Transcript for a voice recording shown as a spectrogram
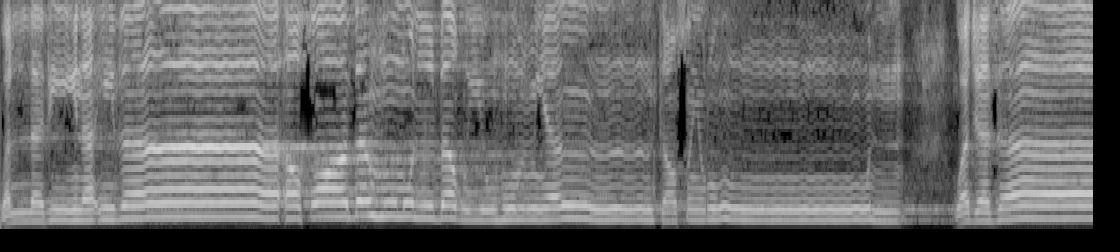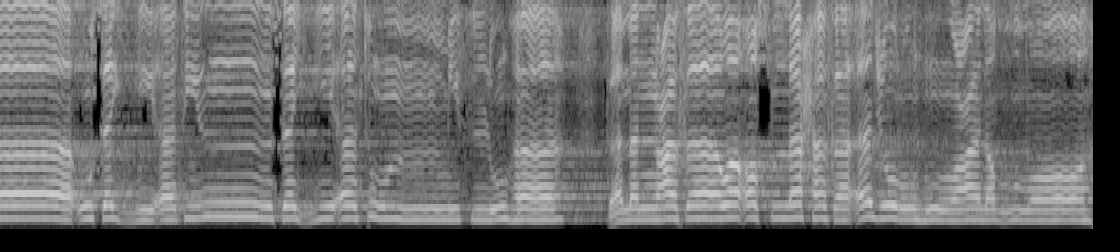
والذين إذا أصابهم البغي هم ينتصرون. وجزاء سيئة سيئة مثلها فمن عفا وأصلح فأجره على الله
